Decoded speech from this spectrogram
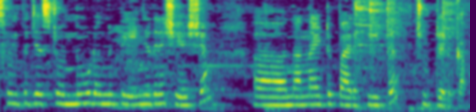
സോ ഇത് ജസ്റ്റ് ഒന്നുകൂടെ ഒന്ന് പേഞ്ഞതിന് ശേഷം നന്നായിട്ട് പരത്തിയിട്ട് ചുട്ടെടുക്കാം.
